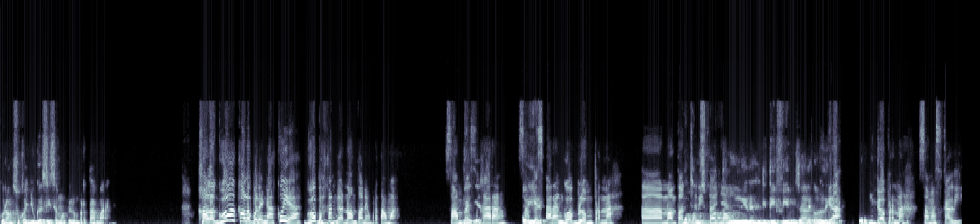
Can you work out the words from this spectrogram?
kurang suka juga sih sama film pertama. kalau gue kalau boleh ngaku ya, gue bahkan nggak nonton yang pertama sampai Oh iya? sekarang. Oh Sampai iya? sekarang gue belum pernah eh, nonton ceritanya. Potong-potong gitu di TV misalnya kalau lagi. Nggak. Pernah sama sekali.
